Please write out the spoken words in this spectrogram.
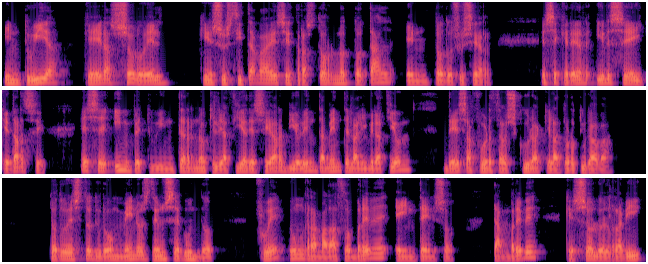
Intuía que era sólo él quien suscitaba ese trastorno total en todo su ser, ese querer irse y quedarse, ese ímpetu interno que le hacía desear violentamente la liberación de esa fuerza oscura que la torturaba. Todo esto duró menos de un segundo. Fue un ramalazo breve e intenso, tan breve que sólo el rabí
